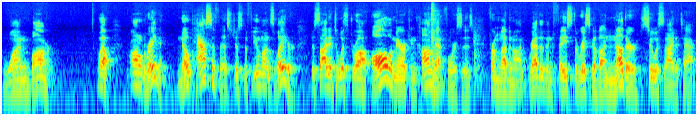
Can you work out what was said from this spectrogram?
one bomber. Well, Ronald Reagan, no pacifist, just a few months later, decided to withdraw all American combat forces from Lebanon rather than face the risk of another suicide attack.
